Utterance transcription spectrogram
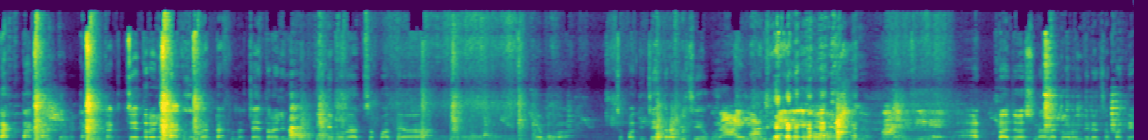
टाक टाक टाक तेवढे टाक टाक. चैत्राली टाक जर टाक जर. चैत्रालीनं पण केली बघा चपात्या. हे बघा चपाती चैत्रालीची हो का नाही माझी नाही माझी ही आहे आत्ता जोशनानं करून दिले चपात्या.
